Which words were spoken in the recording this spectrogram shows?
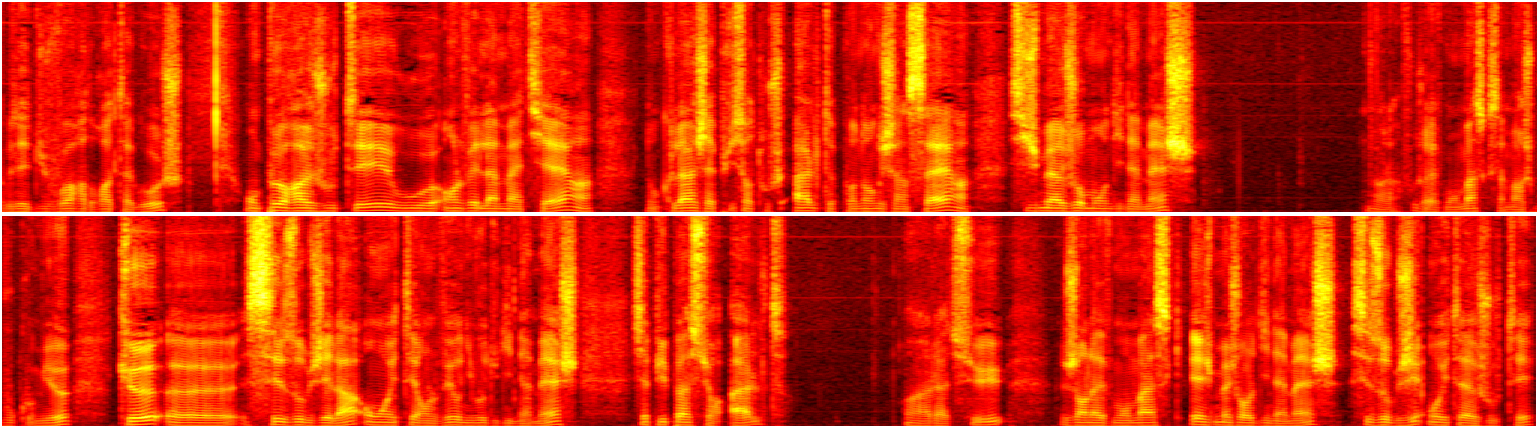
vous avez dû voir à droite à gauche. On peut rajouter ou enlever de la matière. Donc là j'appuie sur touche Alt pendant que j'insère. Si je mets à jour mon Dynamesh, voilà, faut que j'arrive mon masque, ça marche beaucoup mieux, que euh, ces objets-là ont été enlevés au niveau du Dynamesh. J'appuie pas sur Alt, voilà là-dessus, j'enlève mon masque et je mets jour le Dynamesh, ces objets ont été ajoutés,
